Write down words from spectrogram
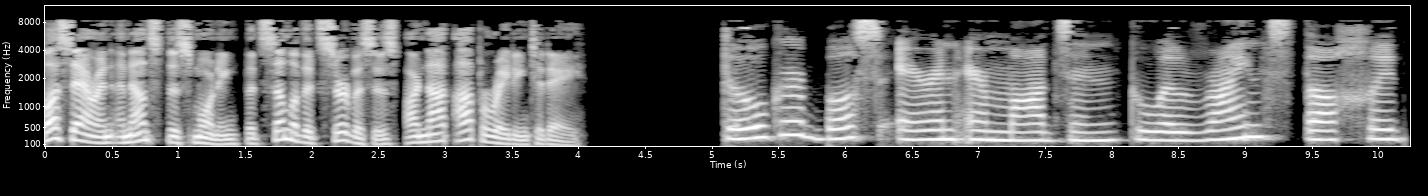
Bus Éireann announced this morning that some of its services are not operating today. Dógur bus éireann ar maidin go bhfuil roinnt dá chud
